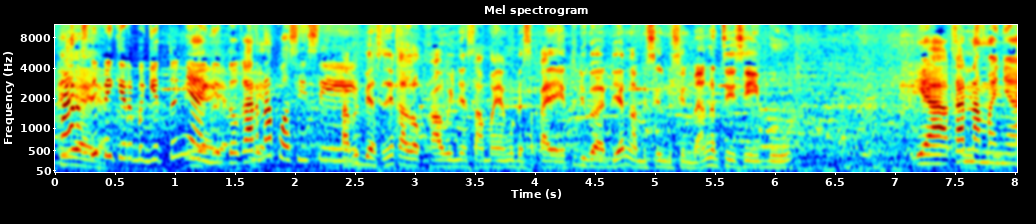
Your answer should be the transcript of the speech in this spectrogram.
harus Iya, iya. dipikir begitunya Iya, gitu iya, karena iya. posisi Tapi biasanya kalau kawinnya sama yang udah sekaya itu juga dia nggak miskin-miskin banget sih si ibu. Ya kan Iya, namanya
